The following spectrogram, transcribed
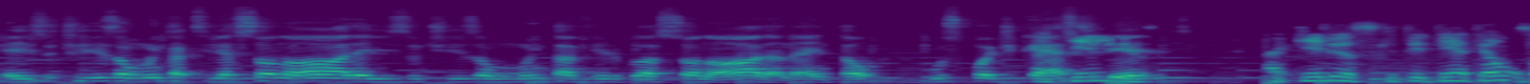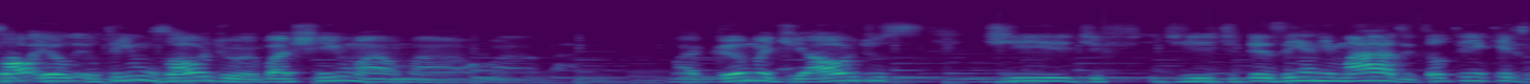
eles utilizam muito a trilha sonora, eles utilizam muito a vírgula sonora, né? Então, os podcasts Aquele... deles Aqueles que tem, tem até uns eu, eu tenho uns áudios, eu baixei uma, uma, uma, uma gama de áudios de, de, de, de, desenho animado. Então tem aqueles.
